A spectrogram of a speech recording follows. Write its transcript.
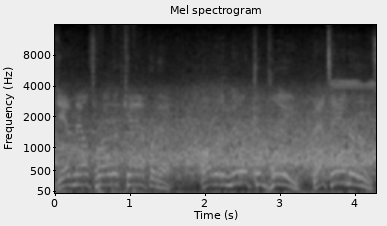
Again, they'll throw with Kaepernick. Over the middle, complete. That's Andrews.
